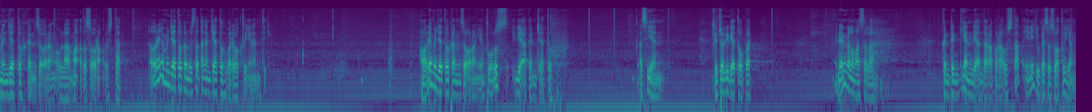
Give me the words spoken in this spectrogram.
menjatuhkan seorang ulama atau seorang ustadz. Orang yang menjatuhkan ustadz akan jatuh pada waktunya nanti. Orang yang menjatuhkan seorang yang tulus, dia akan jatuh. Kasihan. Kecuali dia tobat. Dan kalau masalah kedengkian di antara para ustadz, ini juga sesuatu yang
